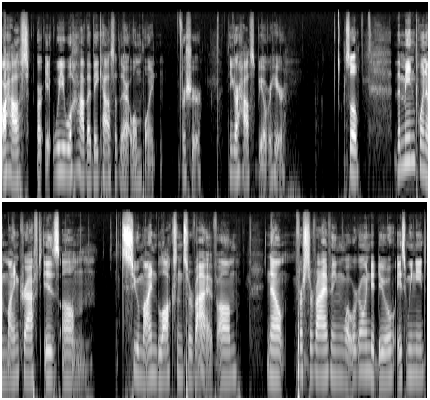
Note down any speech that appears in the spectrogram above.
our house, or it, we will have a big house up there at one point for sure. I think our house will be over here. So, the main point of Minecraft is um to mine blocks and survive. Um, now for surviving, what we're going to do is we need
